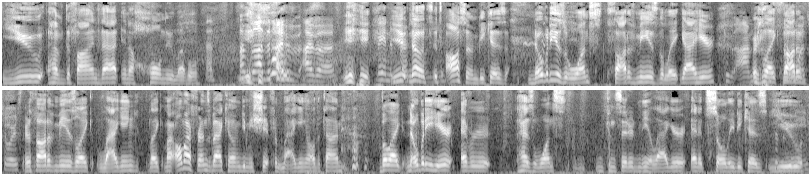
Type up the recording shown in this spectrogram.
you have defined that in a whole new level. That's, I'm glad that I've I've uh, you, an you- no, it's it's awesome because nobody has once thought of me as the late guy here. or like so thought of or than thought of me as like lagging. Like my all my friends back home give me shit for lagging all the time, but like nobody here ever has once considered me a lagger, and it's solely because you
